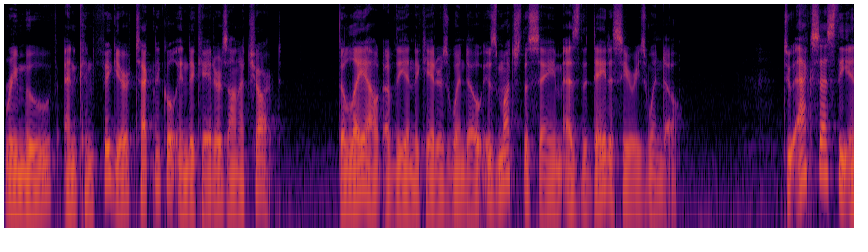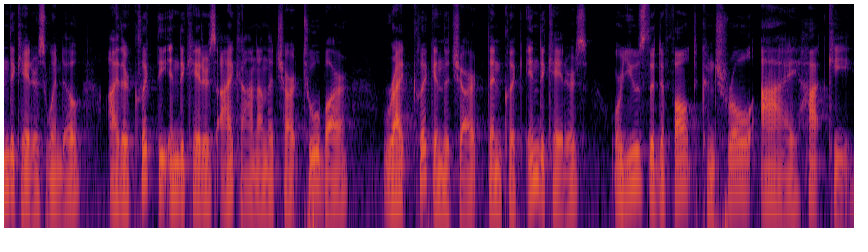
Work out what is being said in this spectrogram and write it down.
remove, and configure technical indicators on a chart. The layout of the Indicators window is much the same as the Data Series window. To access the Indicators window, either click the Indicators icon on the chart toolbar, right-click in the chart, then click Indicators, or use the default Control-I hotkey.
